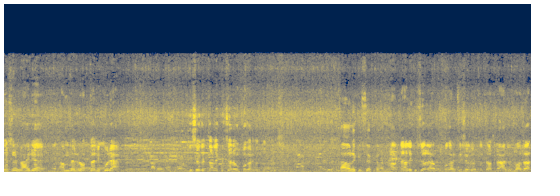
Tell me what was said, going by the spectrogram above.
দেশের বাইরে আমদানি রপ্তানি করে কৃষকের তাহলে কিছু একটা উপকার হতো তাহলে কিছু একটা হবে। হ্যাঁ তাহলে কিছু একটা উপকার কৃষকের হতো তাছাড়া আলুর বাজার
